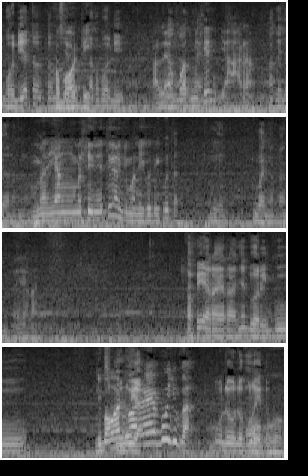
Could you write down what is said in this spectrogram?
body atau ke, Ke mesin? body. Ah, ke body Kalau yang buat Main. mesin jarang. agak jarang ya. Yang mesin itu yang cuma ikut-ikutan. iya kebanyakan Ya kan. tapi era-eranya 2000 Di bawah 10 dua ya? ribu juga. udah udah mulai itu Oh, oh.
